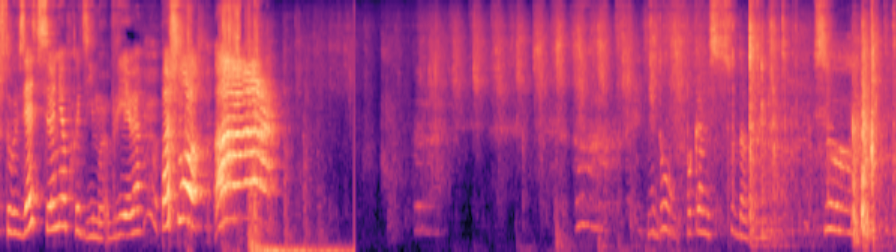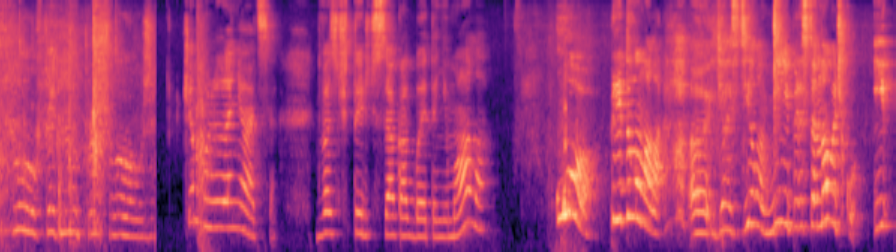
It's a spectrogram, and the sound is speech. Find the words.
чтобы взять все необходимое. Время пошло! А -а -а! Иду пока сюда. Все. Фу, 5 минут прошло уже. Чем буду заняться? 24 часа как бы это немало. О, придумала! Э, я сделала мини-перестановочку и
